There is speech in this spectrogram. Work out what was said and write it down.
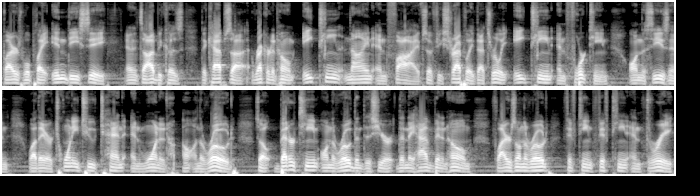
Flyers will play in D.C. And it's odd because the Caps' uh, record at home 18 9 and 5. So if you extrapolate, that's really 18 and 14 on the season, while they are 22 10 and 1 at, on the road. So better team on the road than this year than they have been at home. Flyers on the road 15 15 and 3.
